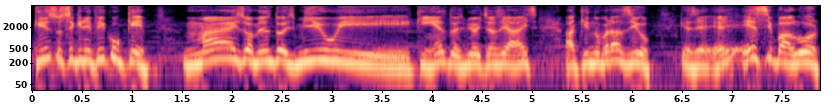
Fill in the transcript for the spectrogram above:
que isso significa o quê? Mais ou menos 2.500, 2.800 reais aqui no Brasil. Quer dizer, é- esse valor,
